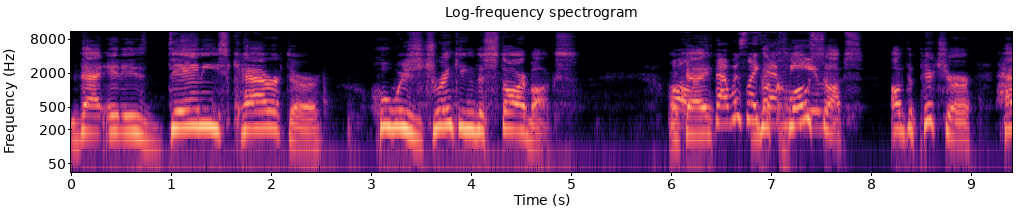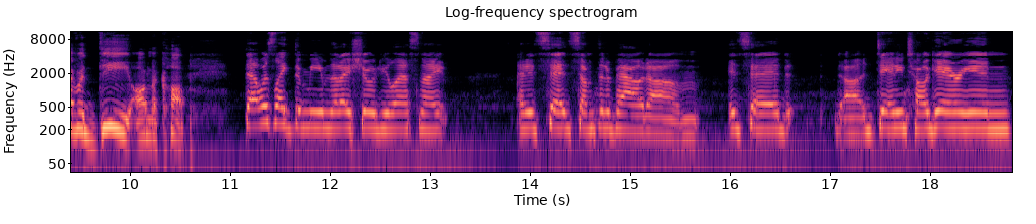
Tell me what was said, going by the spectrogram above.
that it is Dany's character who was drinking the Starbucks. Well, Okay? that was like the that close ups of the picture have a D on the cup. That was like the meme that I showed you last night, and it said something about um. It said uh, Dany Targaryen,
